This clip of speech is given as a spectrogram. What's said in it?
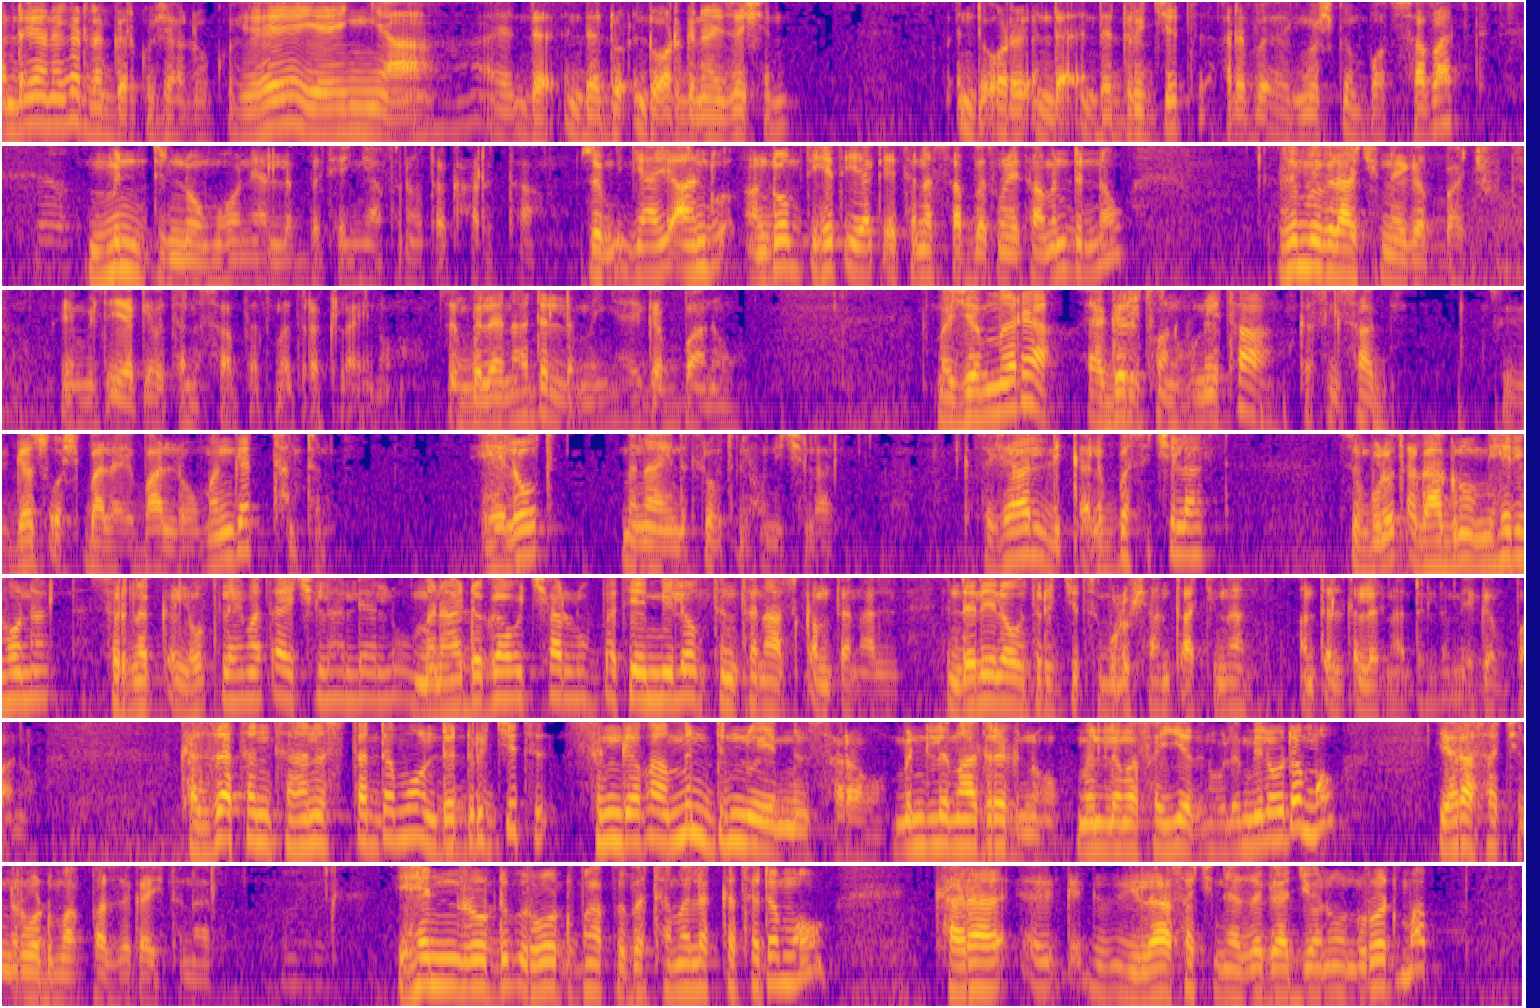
አንደኛ ነገር ነገርኩሻለሁ ይሄ የእኛ እንደ organization እንደ ድርጅት አርበኞች ግንቦት ሰባት ምንድን ነው መሆን ያለበት የእኛ ፍኖተ ካርታ? አንዱም ይሄ ጥያቄ የተነሳበት ሁኔታ ምንድን ነው? ዝም ብላችሁ ነው የገባችሁት የሚል ጥያቄ በተነሳበት መድረክ ላይ ነው። ዝም ብለን አይደለም እኛ የገባ ነው። መጀመሪያ የሀገሪቷን ሁኔታ ከስልሳ ገጾች በላይ ባለው መንገድ ተንትን ይሄ ለውጥ ምን አይነት ለውጥ ሊሆን ይችላል? ከተቻለ ሊቀለበስ ይችላል ዝም ብሎ ጠጋግኖ መሄድ ይሆናል። ስር ለውጥ ላይ መጣ ይችላል ያለው ምን አደጋዎች ያሉበት የሚለውን ትንተና አስቀምጠናል። እንደ ሌላው ድርጅት ዝም ብሎ ሻንጣችንን አንጠልጥለን አይደለም የገባ ነው። ከዛ ተነስተን ደግሞ እንደ ድርጅት ስንገባ ምንድን ነው የምንሰራው፣ ምን ለማድረግ ነው፣ ምን ለመፈየድ ነው ለሚለው ደግሞ የራሳችንን ሮድማፕ አዘጋጅተናል። ይህን ሮድማፕ በተመለከተ ደግሞ የራሳችን ያዘጋጀነውን ሮድማፕ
